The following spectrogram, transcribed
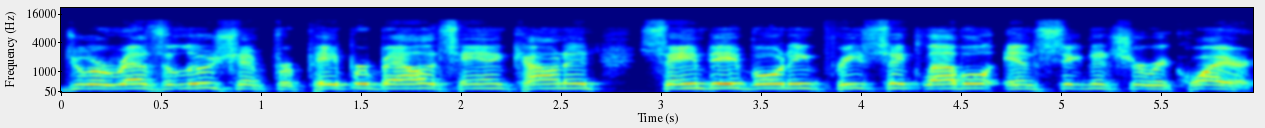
do a resolution for paper ballots hand counted, same day voting, precinct level, and signature required.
